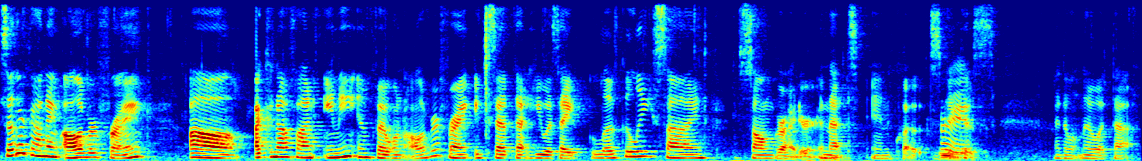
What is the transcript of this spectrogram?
this other guy named Oliver Frank. Um, I could not find any info on Oliver Frank except that he was a locally signed songwriter, and that's in quotes Right. because I don't know what that.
